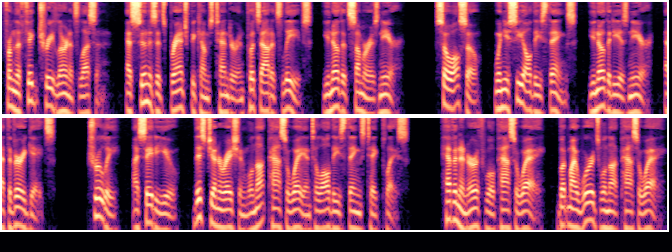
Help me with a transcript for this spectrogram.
From the fig tree learn its lesson. As soon as its branch becomes tender and puts out its leaves, you know that summer is near. So also, when you see all these things, you know that he is near, at the very gates. Truly, I say to you, this generation will not pass away until all these things take place. Heaven and earth will pass away, but my words will not pass away.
